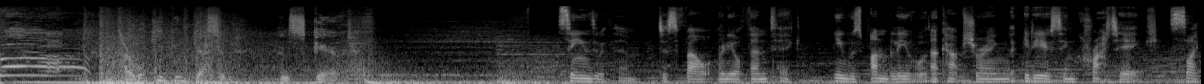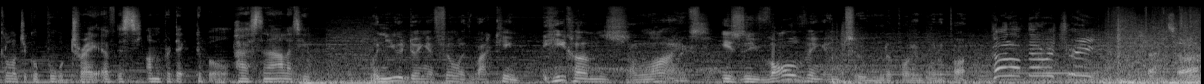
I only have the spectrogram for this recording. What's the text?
I will keep you guessing and scared. Scenes with him just felt really authentic. He was unbelievable at capturing the idiosyncratic psychological portrait of this unpredictable personality. When you're doing a film with Joaquin, he comes alive. He's evolving into Napoleon Bonaparte. Cut off their retreat! Better.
